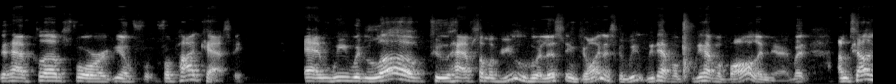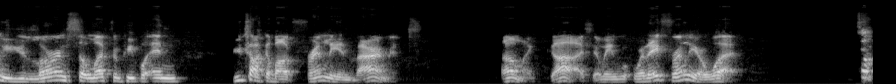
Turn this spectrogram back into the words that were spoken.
that have clubs for you know for, for, podcasting. And we would love to have some of you who are listening join us because we, would have a we have a ball in there. But I'm telling you, you learn so much from people, and you talk about friendly environments. Oh my gosh! I mean, were they friendly or what? So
